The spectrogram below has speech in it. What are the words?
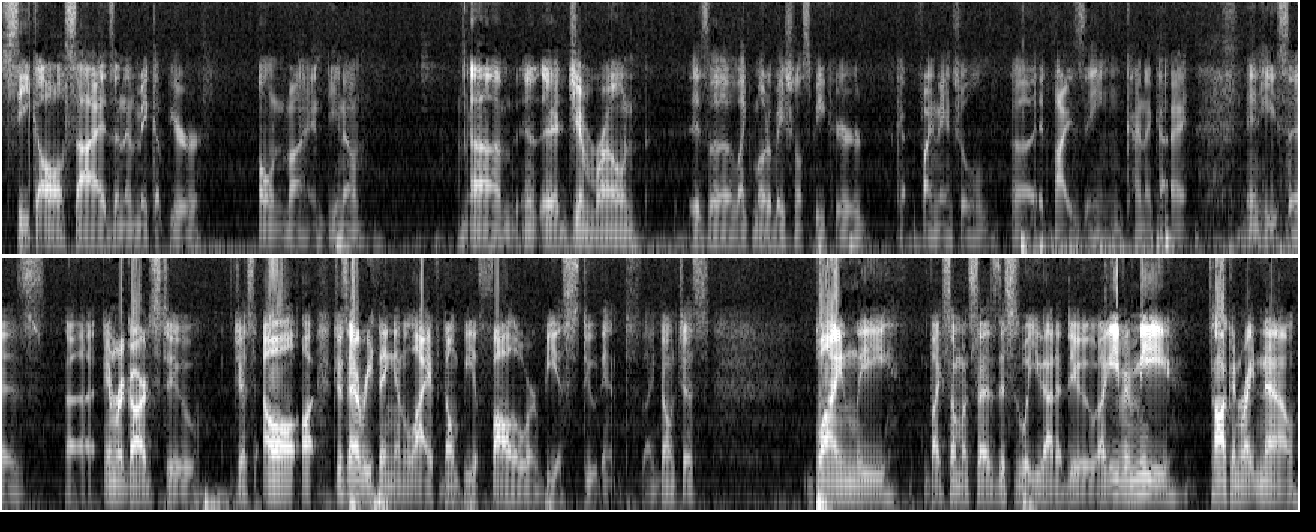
seek all sides and then make up your own mind you know? Um, uh, Jim Rohn is a like motivational speaker, financial uh, advising kind of guy, and he says uh, in regards to just all uh, just everything in life, don't be a follower, be a student. Like don't just blindly like someone says this is what you got to do. Like even me talking right now,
